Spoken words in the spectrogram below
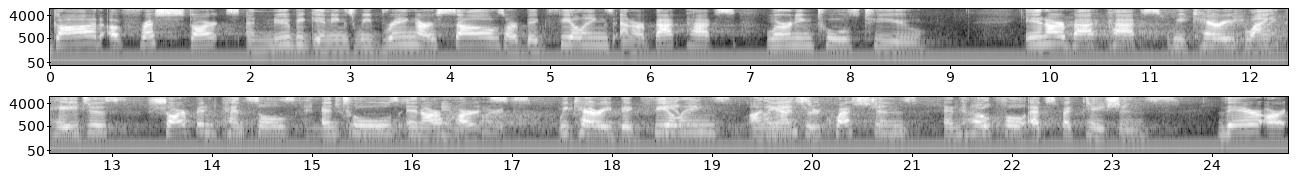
God of fresh starts and new beginnings, we bring ourselves, our big feelings, and our backpacks, learning tools to you. In our backpacks, we carry blank pages, sharpened pencils, and tools in our hearts. We carry big feelings, unanswered questions, and hopeful expectations. There are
